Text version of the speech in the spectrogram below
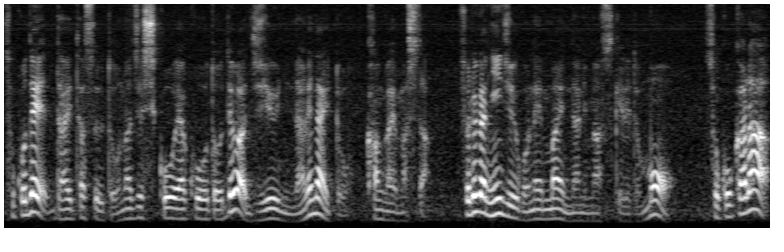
そこで大多数と同じ思考や行動では自由になれないと考えました。それが25年前になりますけれどもそこから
